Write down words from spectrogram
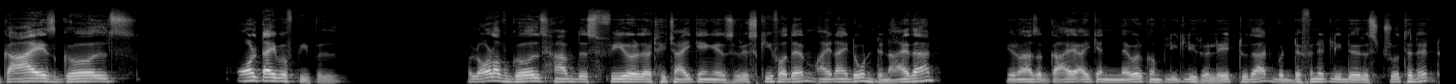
guys, girls, all type of people a lot of girls have this fear that hitchhiking is risky for them and i don't deny that. You know as a guy i can never completely relate to that but definitely there is truth in it.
